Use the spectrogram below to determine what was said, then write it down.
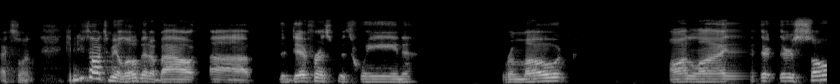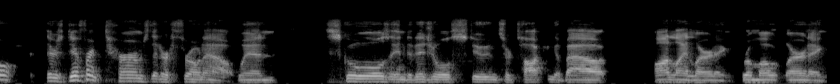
Excellent. Can you talk to me a little bit about uh, the difference between remote, online? There, there's so there's different terms that are thrown out when schools, individual students are talking about online learning, remote learning,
